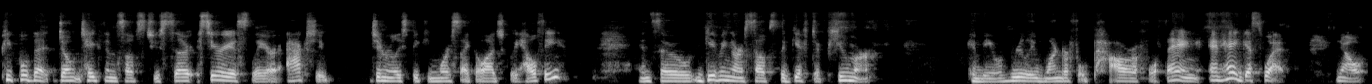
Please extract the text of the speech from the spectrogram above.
people that don't take themselves too ser- seriously are actually generally speaking more psychologically healthy and so giving ourselves the gift of humor can be a really wonderful, powerful thing. And hey, guess what? You know,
